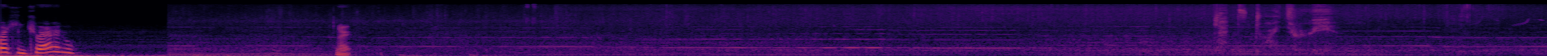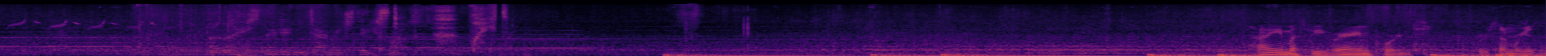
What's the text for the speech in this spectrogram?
pressing triangle. Alright. Let's try through here. At least they didn't damage these ones. Wait. Honey must be very important for some reason.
